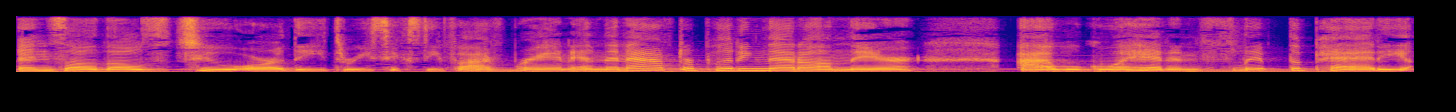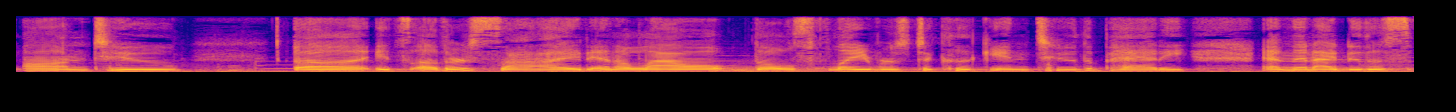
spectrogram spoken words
And so those two are the 365 brand. And then after putting that on there, I will go ahead and flip the patty onto uh, its other side and allow those flavors to cook into the patty. And then I do this,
